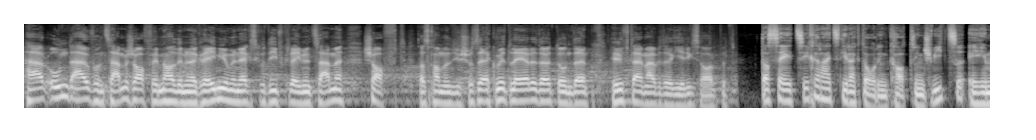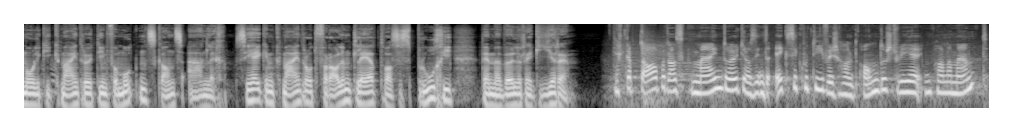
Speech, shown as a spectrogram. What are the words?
her und auch vom Zusammenarbeiten, wenn man halt in einem Gremium, einem Exekutivgremium zusammen schafft. Das kann man schon sehr gut lernen dort und äh, hilft einem auch bei der Regierungsarbeit. Das sieht Sicherheitsdirektorin Katrin Schweizer, ehemalige Gemeinderätin von Muttens, ganz ähnlich. Sie hat im Gemeinderat vor allem gelernt, was es brauche, wenn man regieren will. Ich glaube, die Arbeit als Gemeinderätin, also in der Exekutive, ist halt anders wie im Parlament.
